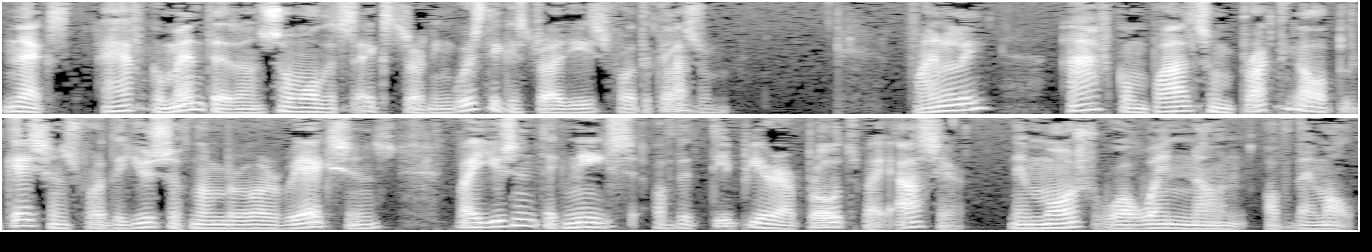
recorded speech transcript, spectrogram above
Next, I have commented on some other extra linguistic strategies for the classroom. Finally, I have compiled some practical applications for the use of nonverbal reactions by using techniques of the TPR approach by Asser, the most well known of them all.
